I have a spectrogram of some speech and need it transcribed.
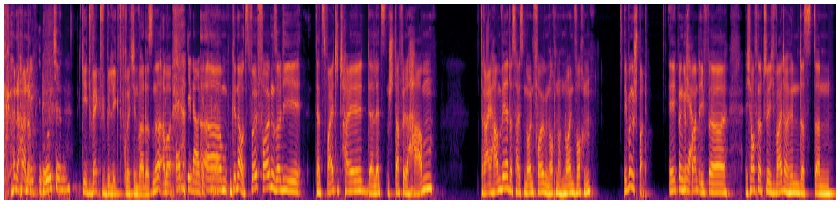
Keine Ahnung. Belegte Brötchen. Geht weg wie belegte Brötchen war das, ne? Aber genau, genau. ähm, genau, zwölf Folgen soll die der zweite Teil der letzten Staffel haben. Drei haben wir, das heißt neun Folgen, noch noch neun Wochen. Ich bin gespannt. Ich bin Ja. gespannt. Ich, äh, ich hoffe natürlich weiterhin, dass dann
